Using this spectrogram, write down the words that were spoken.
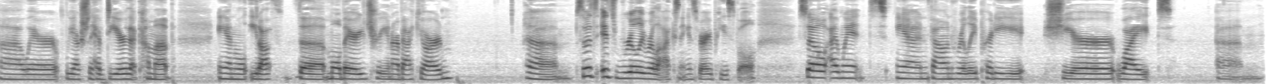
uh, where we actually have deer that come up and will eat off the mulberry tree in our backyard. Um, so it's it's really relaxing. It's very peaceful. So I went and found really pretty sheer white um,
